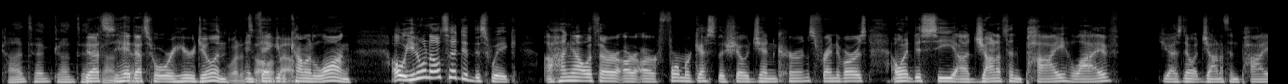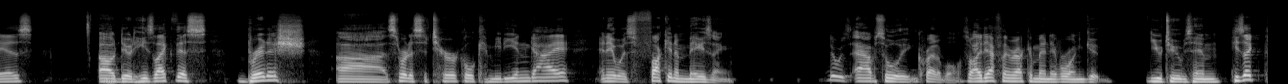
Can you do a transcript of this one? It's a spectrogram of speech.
content, content. That's hey, that's what we're here doing. what it's and all thank you for coming along. Oh, you know what else I did this week? I hung out with our, our, our former guest of the show, Jen Kearns, friend of ours. I went to see uh, Jonathan Pie live. Do you guys know what Jonathan Pie is? Oh, dude, he's like this British uh, sort of satirical comedian guy, and it was fucking amazing. It was absolutely incredible. So I definitely recommend everyone get YouTube's him. He's like,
